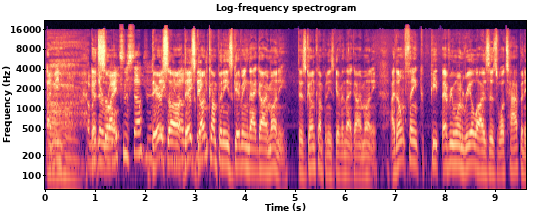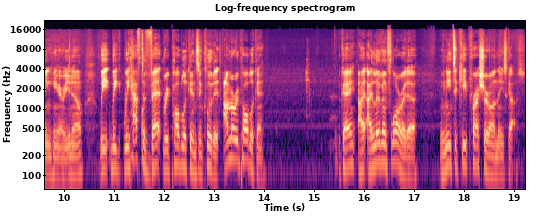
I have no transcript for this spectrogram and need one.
I mean, Ah, about their so- rights and stuff. There's They- you uh know, there's they- gun companies giving that guy money. There's gun companies giving that guy money. I don't think peop everyone realizes what's happening here. You know, we we we have to vet Republicans included. I'm a Republican. Okay, I, I live in Florida. We need to keep pressure on these guys.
